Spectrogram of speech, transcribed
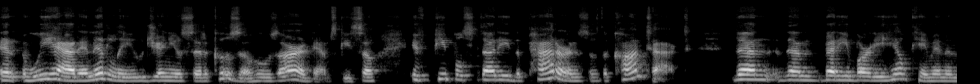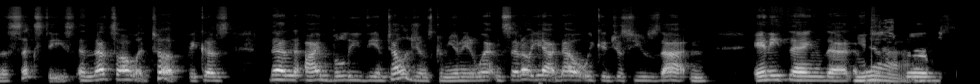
and we had in Italy Eugenio Siragusa, who was our Adamski. So if people study the patterns of the contact, then then Betty and Barney Hill came in in the 60s, and that's all it took because then I believe the intelligence community went and said, "Oh yeah, now we could just use that and anything that Yeah. disturbs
